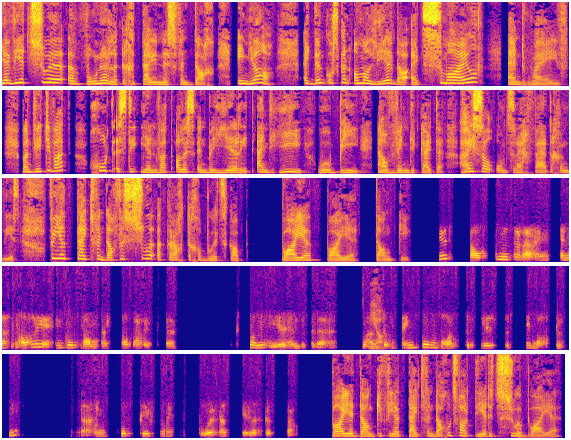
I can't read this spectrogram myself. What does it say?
Jy weet so 'n wonderlike getuienis vandag. En ja, ek dink ons kan almal leer daaruit. Smile and wave. Want weet jy wat? God is die een wat alles in beheer het and he will be our vindicator. Hy sal ons regverdiging wees. Vir jou tyd vandag vir so 'n kragtige boodskap. Baie baie dankie. Yes, welkom hierheen en aan al die enkel mamas wat daar is. Sal hier hulle. Want ja. om enkel mamas te wees is nie maklik nie. En God gee my natuurlike stap. Baie dankie vir jou tyd vandag. Ons waardeer dit so baie.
